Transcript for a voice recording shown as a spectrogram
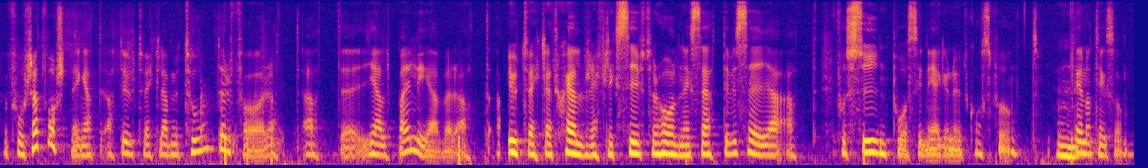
för fortsatt forskning, att, att utveckla metoder för att, att uh, hjälpa elever att, att utveckla ett självreflexivt förhållningssätt, det vill säga att få syn på sin egen utgångspunkt. Mm. Det är någonting som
